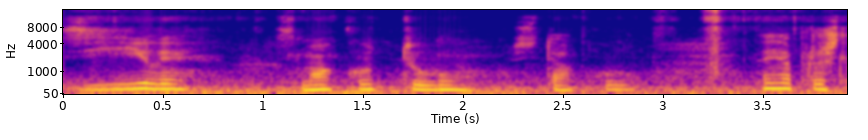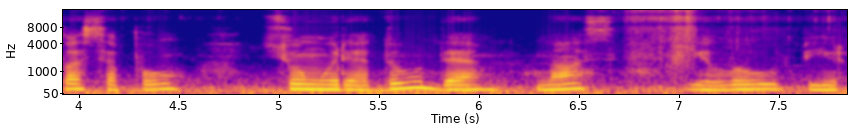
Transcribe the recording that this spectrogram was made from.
з'їли смакоту ось таку. Та я пройшлася по цьому ряду, де в нас пір.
